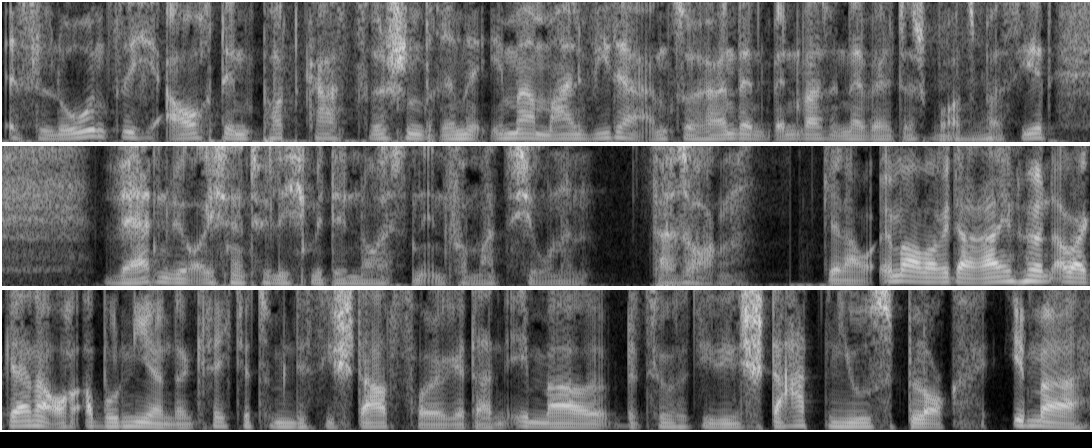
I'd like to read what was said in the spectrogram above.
es lohnt sich auch, den Podcast zwischendrin immer mal wieder anzuhören. Denn wenn was in der Welt des Sports mhm. passiert, werden wir euch natürlich mit den neuesten Informationen versorgen. Genau, immer mal wieder reinhören, aber gerne auch abonnieren. Dann kriegt ihr zumindest die Startfolge dann immer, beziehungsweise den Start-News-Blog immer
